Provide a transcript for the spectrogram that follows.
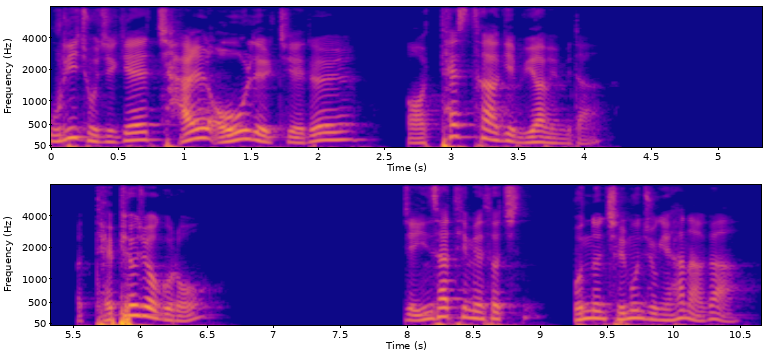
우리 조직에 잘 어울릴지를 어, 테스트하기 위함입니다. 어, 대표적으로 이제 인사팀에서 지- 묻는 질문 중에 하나가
